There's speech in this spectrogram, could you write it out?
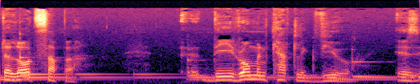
The Lord's Supper. The Roman Catholic view is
